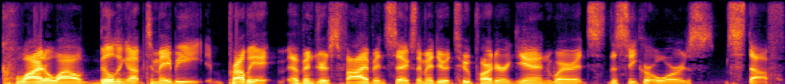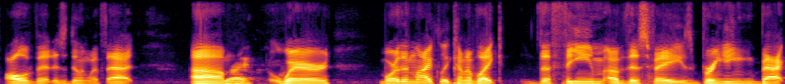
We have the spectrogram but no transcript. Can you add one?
quite a while building up to maybe probably Avengers 5 and 6. They may do a two parter again where it's the Secret Wars stuff. All of it is dealing with that. Um, Right. Where more than likely, kind of like the theme of this phase, bringing back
